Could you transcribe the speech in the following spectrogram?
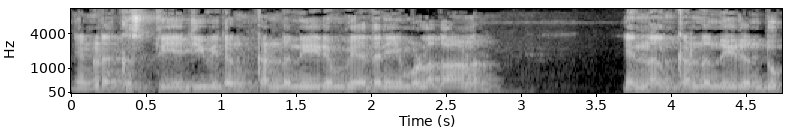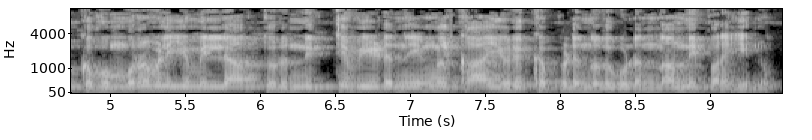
ഞങ്ങളുടെ ക്രിസ്തീയ ജീവിതം കണ്ണുനീരും വേദനയുമുള്ളതാണ്. എന്നാൽ കണ്ണുനീരും ദുഃഖവും മുറവിളിയും ഇല്ലാത്തൊരു നിത്യവീട് ഞങ്ങൾക്കായി ഒരുക്കപ്പെടുന്നത് കൊണ്ട് നന്ദി പറയുന്നു.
